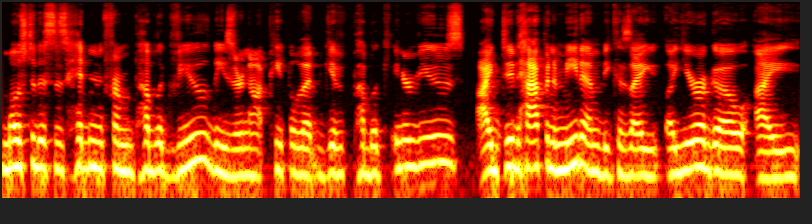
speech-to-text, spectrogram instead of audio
most of this is hidden from public view. These are not people that give public interviews. I did happen to meet him because i a year ago i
